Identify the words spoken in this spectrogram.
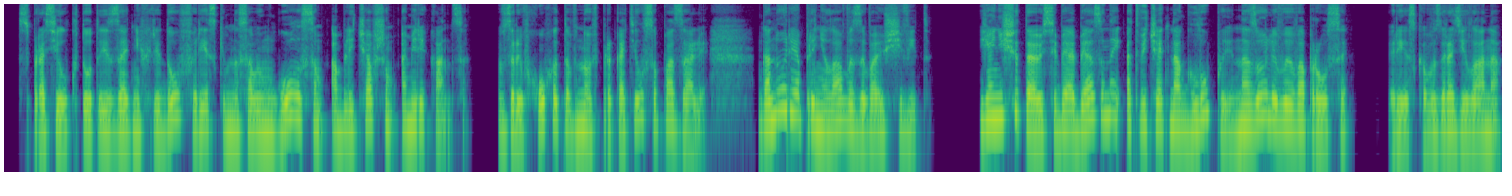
— спросил кто-то из задних рядов резким носовым голосом, обличавшим американца. Взрыв хохота вновь прокатился по зале. Ганория приняла вызывающий вид. «Я не считаю себя обязанной отвечать на глупые, назойливые вопросы», — резко возразила она.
